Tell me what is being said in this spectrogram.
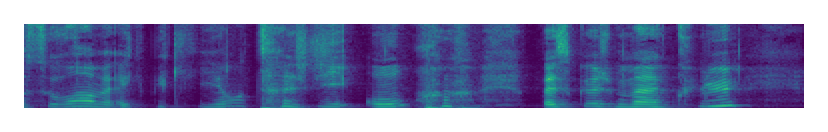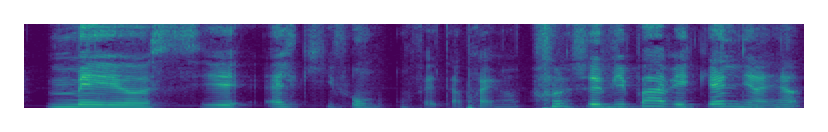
souvent avec mes clientes, je dis on parce que je m'inclus, mais c'est elles qui font en fait après. Hein. Je vis pas avec elles ni rien.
